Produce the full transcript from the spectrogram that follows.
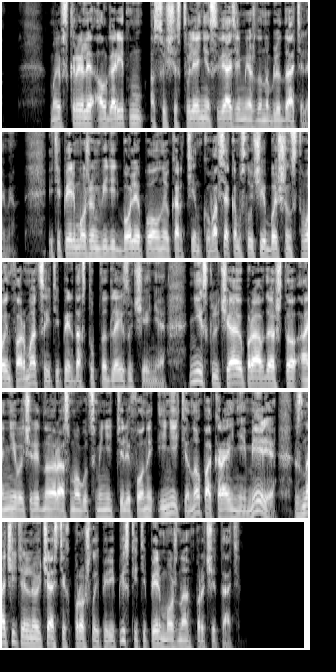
Мы вскрыли алгоритм осуществления связи между наблюдателями. И теперь можем видеть более полную картинку. Во всяком случае, большинство информации теперь доступно для изучения. Не исключаю, правда, что они в очередной раз могут сменить телефоны и ники, но, по крайней мере, значительную часть их прошлой переписки теперь можно прочитать.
